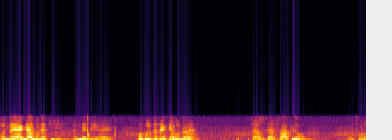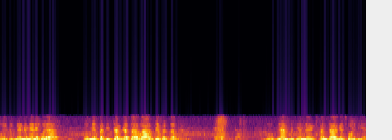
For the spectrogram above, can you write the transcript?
और नया ज्ञान होना चाहिए। हमने देखा है वो बोलता था, क्या बोलता था? चार सांस लो छोड़ो तो मैंने मैंने बोला तो मैं पच्चीस साल का था वहाँ से करता था। तो ज्ञान पीछे हमने कंटाल के छोड़ दिया।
